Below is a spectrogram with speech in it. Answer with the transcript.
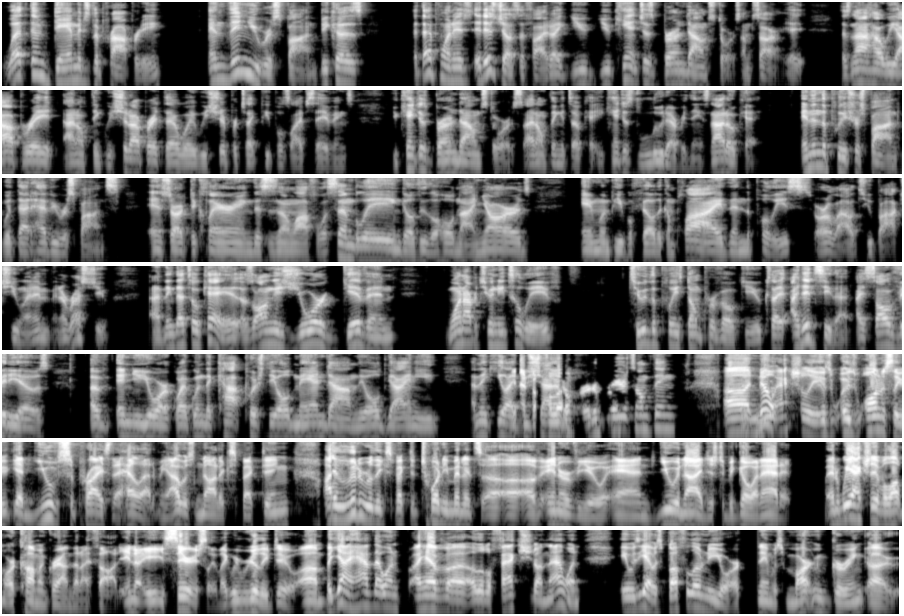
let them damage the property and then you respond? Because at that point it is justified. Like you you can't just burn down stores. I'm sorry. It, that's not how we operate. I don't think we should operate that way. We should protect people's life savings. You can't just burn down stores. I don't think it's okay. You can't just loot everything. It's not okay. And then the police respond with that heavy response and start declaring this is an unlawful assembly and go through the whole nine yards. And when people fail to comply, then the police are allowed to box you in and, and arrest you. And I think that's okay as long as you're given one opportunity to leave. Two, the police don't provoke you because I, I did see that. I saw videos of in New York, like when the cop pushed the old man down, the old guy, and he I think he like yeah, shattered a vertebrae or something. Uh, like, no, actually, it was, it was, honestly again. You've surprised the hell out of me. I was not expecting. I literally expected twenty minutes uh, uh of interview and you and I just to be going at it and we actually have a lot more common ground than I thought. You know, seriously, like we really do. Um, but yeah, I have that one. I have a, a, little fact sheet on that one. It was yeah, it was Buffalo, New York. His name was Martin Guring, uh.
